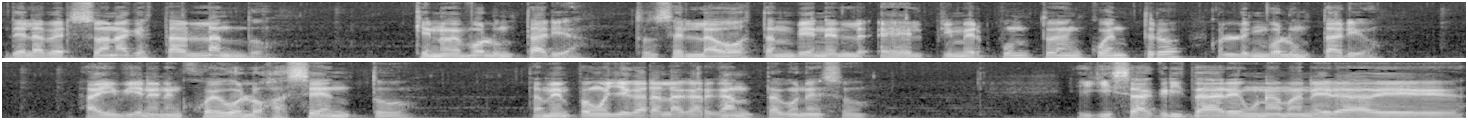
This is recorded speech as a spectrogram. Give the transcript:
de la persona que está hablando, que no es voluntaria. Entonces la voz también es el primer punto de encuentro con lo involuntario. Ahí vienen en juego los acentos, también podemos llegar a la garganta con eso. Y quizá gritar es una manera de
